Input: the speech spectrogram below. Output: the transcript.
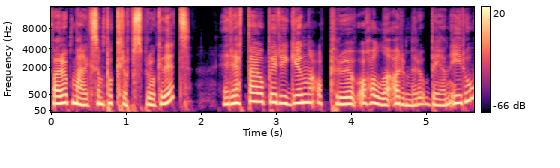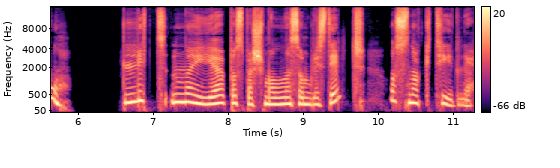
Vær oppmerksom på kroppsspråket ditt. Rett deg opp i ryggen og prøv å holde armer og ben i ro. Lytt nøye på spørsmålene som blir stilt, og snakk tydelig.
